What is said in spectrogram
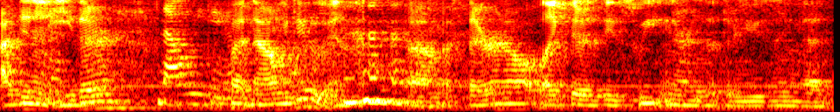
I didn't either. now we do But now we do, and um, a Like there's these sweeteners that they're using that,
